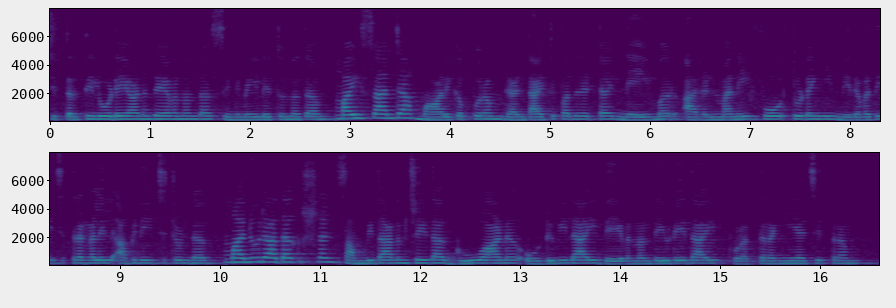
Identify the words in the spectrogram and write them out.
ചിത്രത്തിലൂടെയാണ് ദേവനന്ദ സിനിമയിലെത്തുന്നത്. മൈസാൻഡ മാളികപ്പുറം രണ്ടായിരത്തി പതിനെട്ട് നെയ്മർ അരൺമനൈ ഫോർ തുടങ്ങി നിരവധി ചിത്രങ്ങളിൽ അഭിനയിച്ചിട്ടുണ്ട്. മനു രാധാകൃഷ്ണൻ സംവിധാനം ചെയ്ത ഗു ആണ് ഒടുവിലായി ദേവനന്ദയുടേതായി പുറത്തിറങ്ങിയ ചിത്രം.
